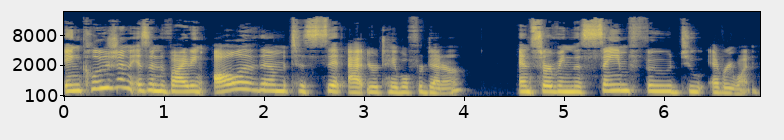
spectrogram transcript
Inclusion is inviting all of them to sit at your table for dinner and serving the same food to everyone,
